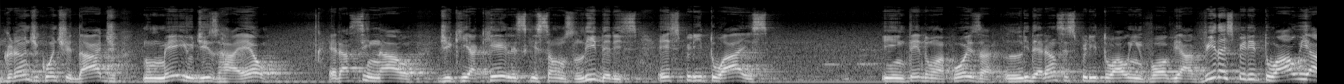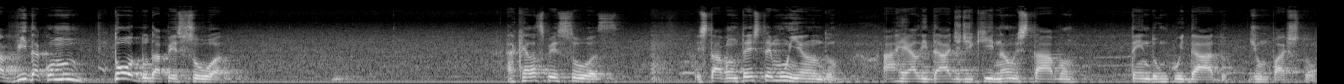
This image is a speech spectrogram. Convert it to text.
grande quantidade no meio de Israel, era sinal de que aqueles que são os líderes espirituais e entenda uma coisa: liderança espiritual envolve a vida espiritual e a vida como um todo da pessoa. Aquelas pessoas estavam testemunhando a realidade de que não estavam tendo um cuidado de um pastor.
